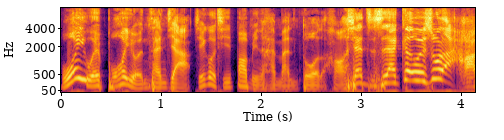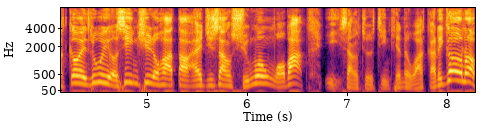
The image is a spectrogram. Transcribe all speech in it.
我以为不会有人参加，结果其实报名的还蛮多的哈。现在只剩下个位数了啊！各位如果有兴趣的话，到 IG 上询问我吧。以上就是今天的哇咖哩供了，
